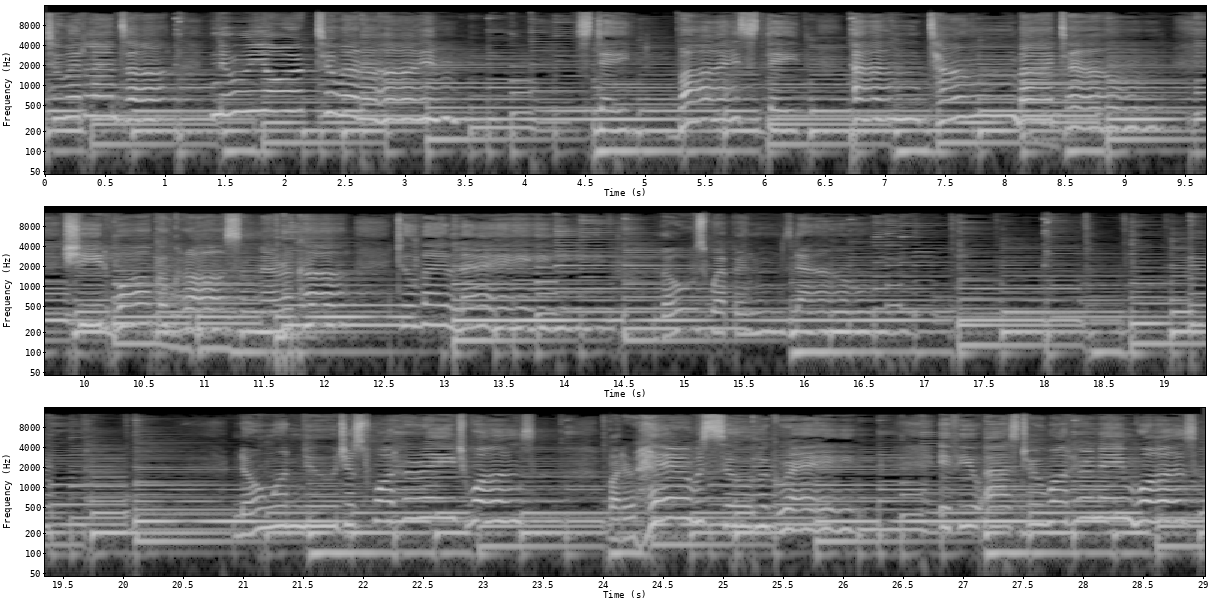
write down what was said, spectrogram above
to Atlanta, New York to Anaheim, state by state and town by town. She'd walk across America till they lay those weapons down. No one knew just what her age was, but her hair was silver gray. If you asked her what her name was,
